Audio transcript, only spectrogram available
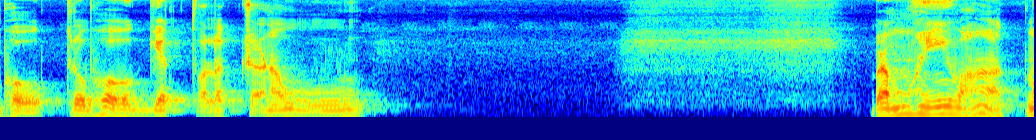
ಭೋಕ್ತೃಭೋಗ್ಯತ್ವಲಕ್ಷಣವು. ಬ್ರಹ್ಮೈವಾತ್ಮ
